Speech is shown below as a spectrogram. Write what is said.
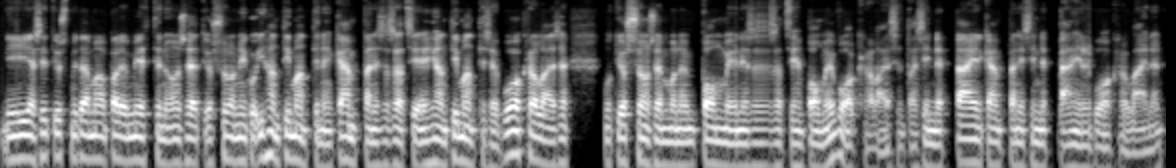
Niin, ja sitten just mitä mä oon paljon miettinyt on se, että jos sulla on niinku ihan timanttinen kämppä, niin sä saat siihen ihan timanttisen vuokralaisen, mutta jos se on semmoinen pommi, niin sä saat siihen pommin vuokralaisen, tai sinne päin kämppä, niin sinne päin vuokralainen.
